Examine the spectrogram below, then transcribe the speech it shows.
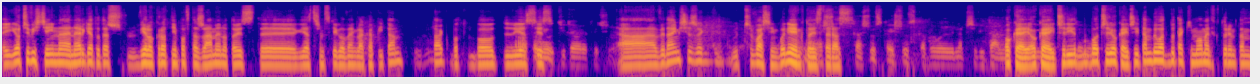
I oczywiście inna energia, to też wielokrotnie powtarzamy, no to jest y, Jastrzębskiego Węgla kapitan, tak, bo, bo jest, to jest, a wydaje mi się, że, czy właśnie, bo nie wiem, kto jest teraz, Szóstka, szóstka i szóstka były na przywitaniu. okej, okej, czyli, Czyli- bo, czyli okej, czyli tam był, był taki moment, w którym tam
